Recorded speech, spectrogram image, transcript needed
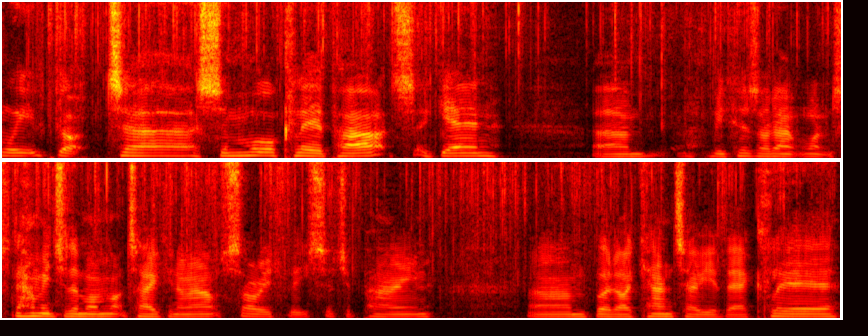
We've got uh, some more clear parts again. Um, because I don't want to damage them, I'm not taking them out. Sorry to be such a pain. Um, but I can tell you they're clear.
